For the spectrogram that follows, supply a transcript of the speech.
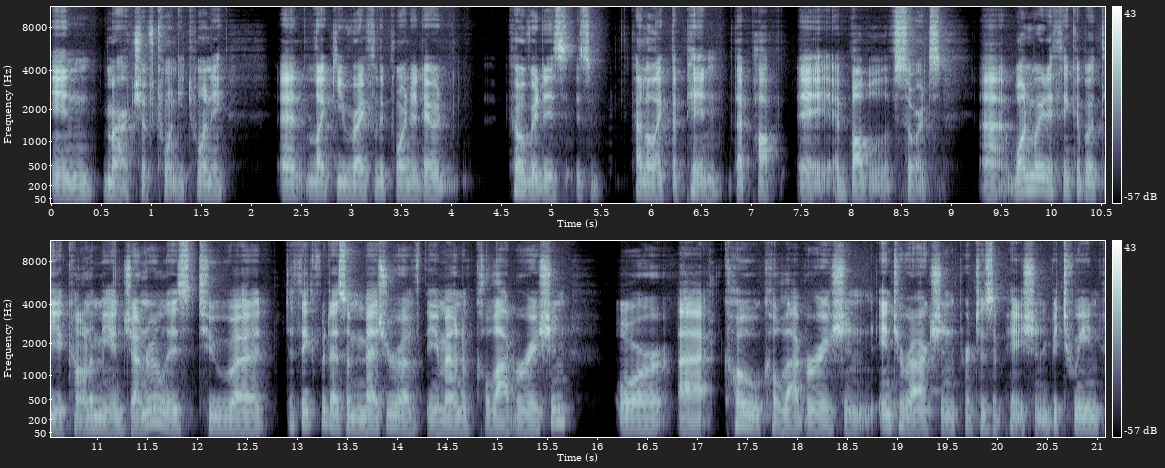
in March of 2020. And like you rightfully pointed out, COVID is is kind of like the pin that popped a, a bubble of sorts. Uh, one way to think about the economy in general is to uh, to think of it as a measure of the amount of collaboration or uh, co-collaboration, interaction, participation between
